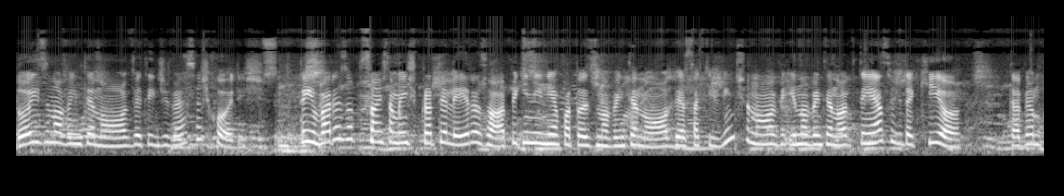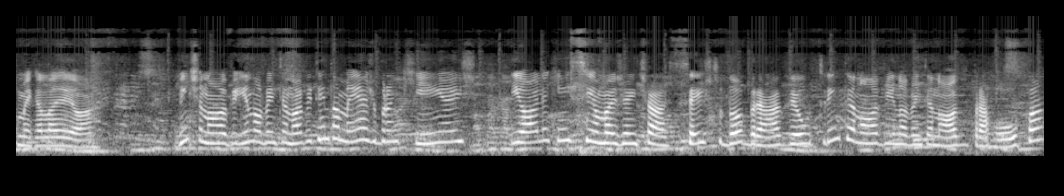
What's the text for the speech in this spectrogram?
R$2,99. Tem diversas cores. Tem várias opções também de prateleiras, ó. A pequenininha R$14,99. Essa aqui R$29,99. Tem essas daqui, ó. Tá vendo como é que ela é, ó? R$29,99 e tem também as branquinhas. E olha aqui em cima, gente, ó, cesto dobrável, R$39,99 para roupa.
